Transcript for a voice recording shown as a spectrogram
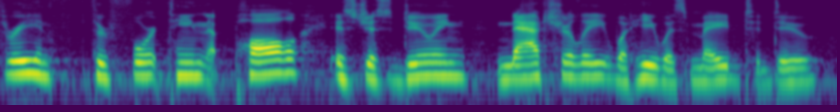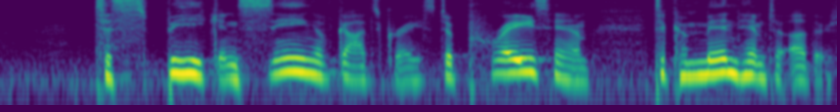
3 and through 14 that Paul is just doing naturally what he was made to do? To speak and sing of God's grace, to praise Him, to commend Him to others.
